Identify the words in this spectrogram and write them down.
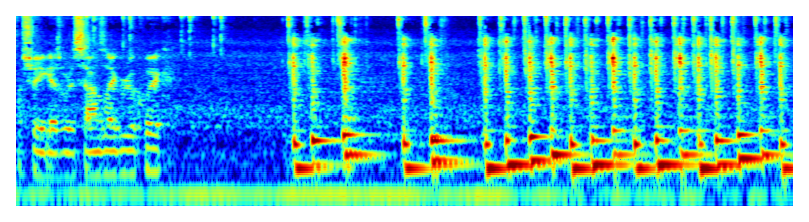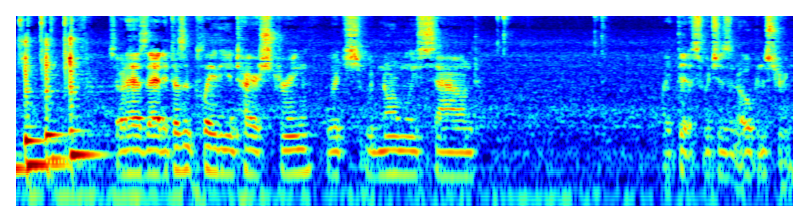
I'll show you guys what it sounds like real quick. So it has that. It doesn't play the entire string, which would normally sound like this, which is an open string.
